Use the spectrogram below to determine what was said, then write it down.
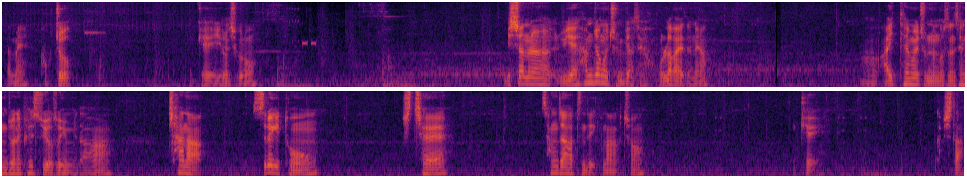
그다음에 폭죽. 오케이 이런 식으로. 미션을 위해 함정을 준비하세요. 올라가야 되네요. 어, 아이템을 줍는 것은 생존의 필수 요소입니다. 차나 쓰레기통, 시체, 상자 같은 데 있구나. 그쵸? 오케이. 갑시다.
